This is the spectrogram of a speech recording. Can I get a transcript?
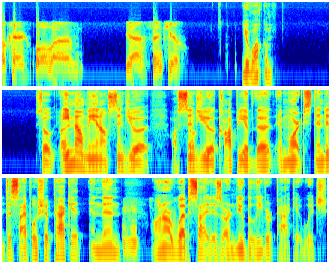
Okay. Well, uh, yeah. Thank you. You're welcome. So email me and I'll send you a I'll send you a copy of the a more extended discipleship packet, and then mm-hmm. on our website is our new believer packet, which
